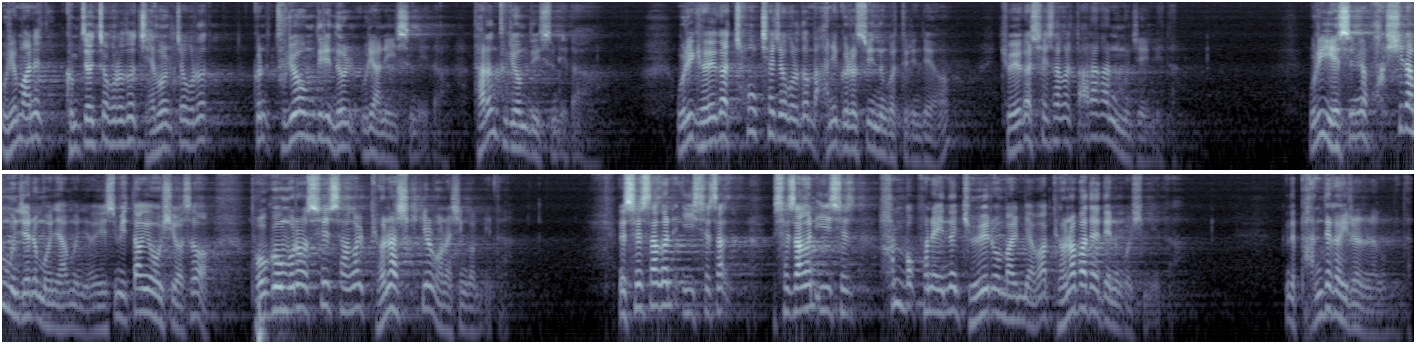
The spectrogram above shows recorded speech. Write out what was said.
우리 안에 금전적으로도 재물적으로 도그 두려움들이 늘 우리 안에 있습니다. 다른 두려움도 있습니다. 우리 교회가 총체적으로도 많이 그럴 수 있는 것들인데요. 교회가 세상을 따라가는 문제입니다. 우리 예수님의 확실한 문제는 뭐냐면요. 예수님이 땅에 오시어서 복음으로 세상을 변화시키길 원하신 겁니다. 세상은 이 세상 세상은 이 한복판에 있는 교회로 말미암아 변화받아야 되는 것입니다. 근데 반대가 일어나는 겁니다.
